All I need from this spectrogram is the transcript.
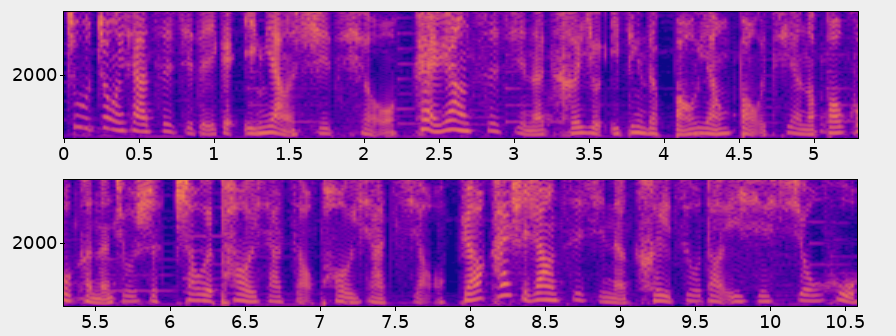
注重一下自己的一个营养需求，可以让自己呢可以有一定的保养保健呢，包括可能就是稍微泡一下澡、泡一下脚，然后开始让自己呢可以做到一些修护，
